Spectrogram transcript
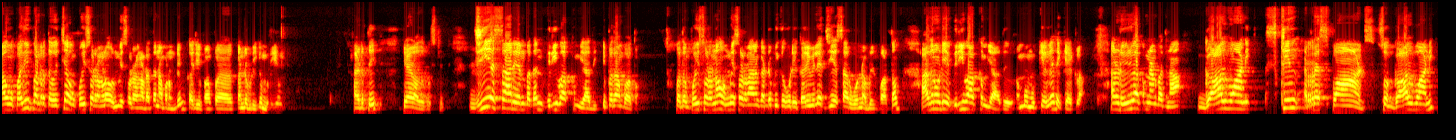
அவங்க பதிவு பண்ணுறத வச்சு அவங்க பொய் சொல்கிறாங்களா உண்மை சொல்கிறாங்கன்றத என்ன பண்ண முடியும். கதிவு கண்டுபிடிக்க முடியும். அடுத்து ஏழாவது கொஸ்டின் ஜிஎஸ்ஆர் என்பதன் விரிவாக்கும் வியாதி. இப்பதான் பார்த்தோம். ஒருத்தன் பொய் சொல்றனா உண்மை சொல்றானு கண்டுபிடிக்கக்கூடிய கருவியில ஜிஎஸ்ஆர் ஒன்னு அப்படின்னு பார்த்தோம். அதனுடைய விரிவாக்கம் யாது? ரொம்ப முக்கியங்க இதை கேட்கலாம். அதனுடைய விரிவாக்கம் என்னன்னு பார்த்தீங்கன்னா galvanic skin response so galvanic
